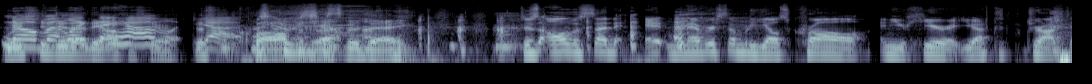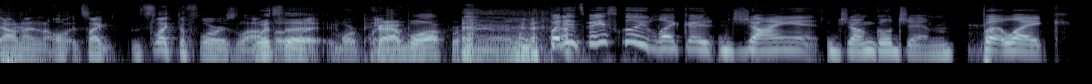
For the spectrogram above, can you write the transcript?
No, should but do like, that they have. opposite. Just yeah. crawl for the rest of the day. Just all of a sudden, it, whenever somebody yells "crawl" and you hear it, you have to drop down on it. All- It's like it's like the floor is lava, What's the but more crab walk? running but it's basically like a giant jungle gym, but like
